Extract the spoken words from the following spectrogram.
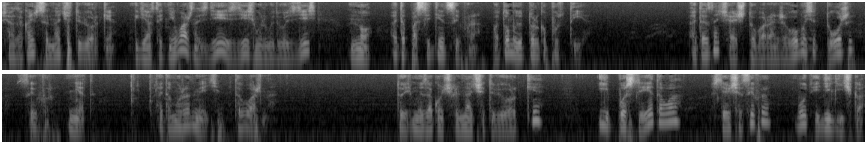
Есть она заканчивается на четверке где она стоит, неважно, здесь, здесь, может быть, вот здесь, но это последняя цифра, потом идут только пустые. Это означает, что в оранжевой области тоже цифр нет. Это можно отметить, это важно. То есть мы закончили на четверке, и после этого следующая цифра будет единичка.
